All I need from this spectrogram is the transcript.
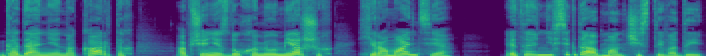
Гадание на картах, общение с духами умерших, хиромантия — это не всегда обман чистой воды.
